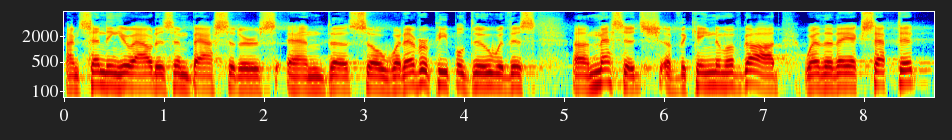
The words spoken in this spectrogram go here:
I'm sending you out as ambassadors. And uh, so, whatever people do with this uh, message of the kingdom of God, whether they accept it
